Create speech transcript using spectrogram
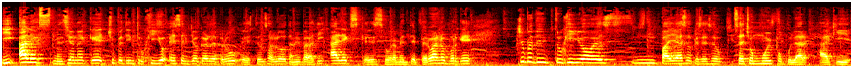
Y Alex menciona que Chupetín Trujillo es el Joker de Perú. Este, un saludo también para ti, Alex, que es seguramente peruano, porque Chupetín Trujillo es un payaso que se, se, ha hecho muy popular aquí.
